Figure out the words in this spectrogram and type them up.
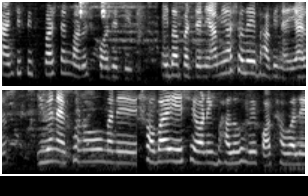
নাইনটি সিক্স পার্সেন্ট মানুষ পজিটিভ এই ব্যাপারটা নিয়ে আমি আসলে ভাবি নাই। ইভেন এখনও মানে সবাই এসে অনেক ভালোভাবে কথা বলে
